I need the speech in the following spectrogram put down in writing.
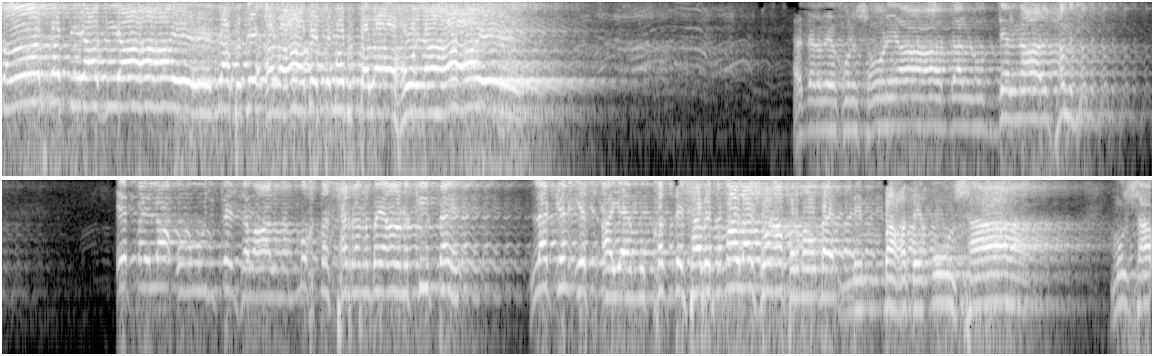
تار رتیا گیا ہے۔ رب دے عذاب وچ مبتلا ہویا ہے۔ ادھر ویخن سونے گل نو دل نال سمجھ یہ پہلا عروج تے سوال میں مختصرن بیان کیتا ہے۔ لیکن اس آیا مقدسہ وچ مولا سونا فرماؤں ہے، من بعد موسیٰ۔ موسیٰ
